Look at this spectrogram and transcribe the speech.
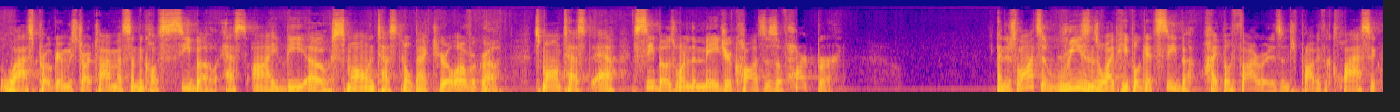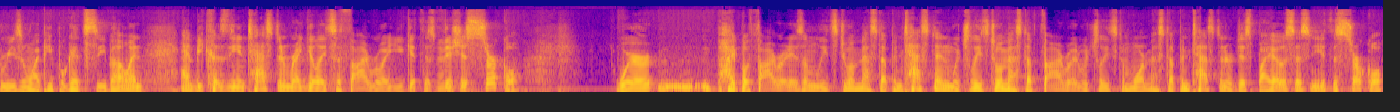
Last program, we started talking about something called SIBO, S I B O, small intestinal bacterial overgrowth. Small intestine, uh, SIBO is one of the major causes of heartburn. And there's lots of reasons why people get SIBO. Hypothyroidism is probably the classic reason why people get SIBO. And, and because the intestine regulates the thyroid, you get this vicious circle where hypothyroidism leads to a messed up intestine, which leads to a messed up thyroid, which leads to more messed up intestine or dysbiosis, and you get this circle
